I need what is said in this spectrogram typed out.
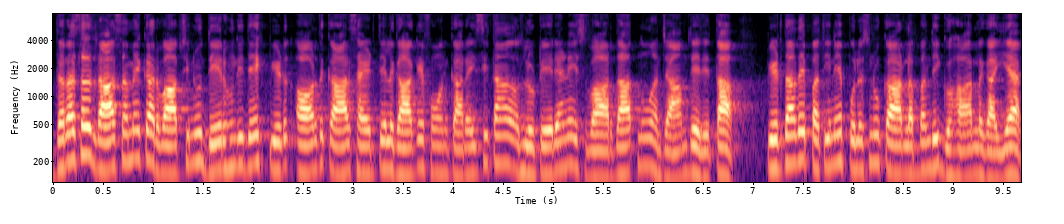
ਦਰਅਸਲ, ਰਾਤ ਸਮੇਂ ਘਰ ਵਾਪਸੀ ਨੂੰ ਦੇਰ ਹੁੰਦੀ ਦੇਖ ਪੀੜਤ ਔਰਤ ਕਾਰ ਸਾਈਡ ਤੇ ਲਗਾ ਕੇ ਫੋਨ ਕਰ ਰਹੀ ਸੀ ਤਾਂ ਲੁਟੇਰਿਆਂ ਨੇ ਇਸ ਵਾਰਦਾਤ ਨੂੰ ਅੰਜਾਮ ਦੇ ਦਿੱਤਾ। ਪੀੜਤਾ ਦੇ ਪਤੀ ਨੇ ਪੁਲਿਸ ਨੂੰ ਕਾਰ ਲੱਭਣ ਦੀ ਗੁਹਾਰ ਲਗਾਈ ਹੈ।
